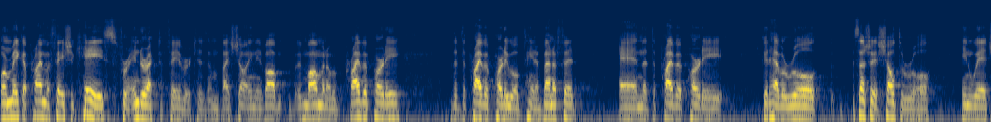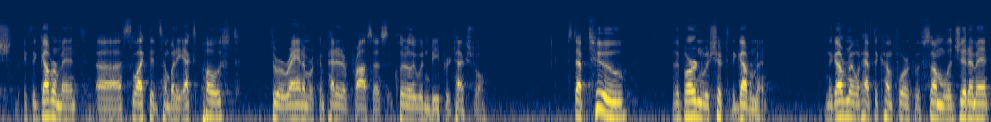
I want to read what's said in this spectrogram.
or make a prima facie case for indirect favoritism by showing the involve- involvement of a private party, that the private party will obtain a benefit, and that the private party, you could have a rule, essentially a shelter rule, in which if the government uh, selected somebody ex post through a random or competitive process, it clearly wouldn't be pretextual. Step two, the burden would shift to the government. And the government would have to come forth with some legitimate,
